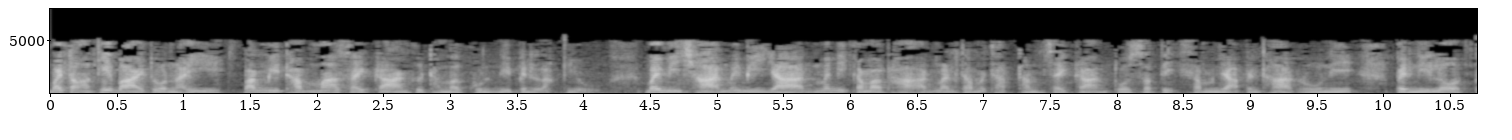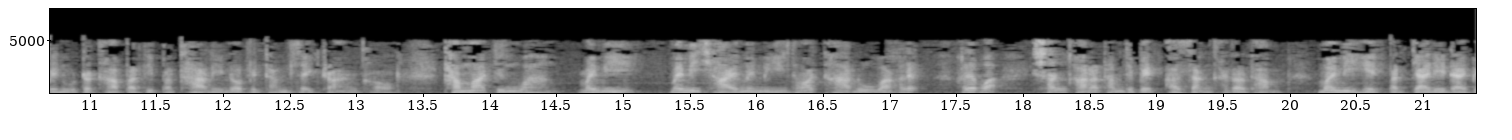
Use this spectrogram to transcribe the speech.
ไม่ต้องอธิบายตัวไหนอีก มันมีธรรมะสายกลางคือธรรมคุณนี้เป็นหลักอยู่ ไม่มีฌานไม่มีญาณไม่มีกรรมฐาน มันธรรมชาติทำสายกลางตัวสติสัมยาเป็นธาตุรู้นี้ เป็นนิโรธเป็นวุตคาปฏิปทานนิโรธเป็นธรรมสายกลางเขาธรรมะจึงว่างไม่มีไม่มีชายไม่มีธรรมะธาตุรู้ว่างเขาเรียก เขาเรียกว่าสังขารธรรมจะเป็นอสังขารธรรม ไม่มีเหตุปัจจัยใดๆไป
